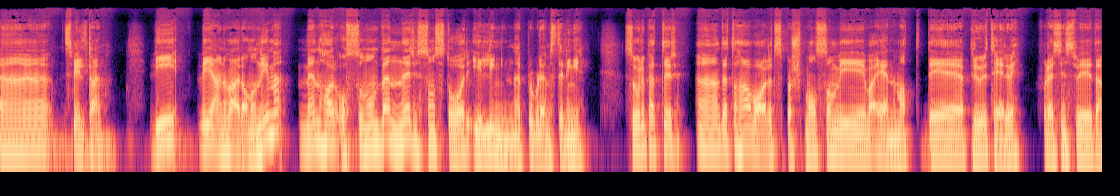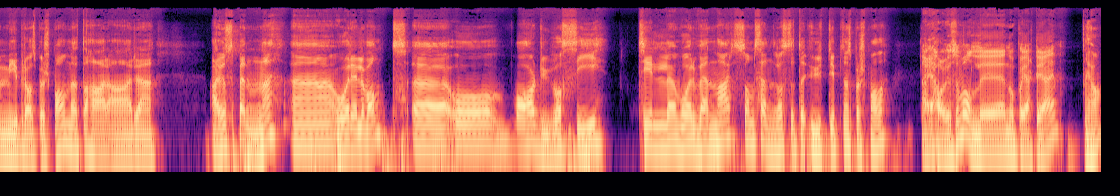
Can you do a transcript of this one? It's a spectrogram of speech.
Eh, smiletegn. Vi vil gjerne være anonyme, men har også noen venner som står i lignende problemstillinger. Så Ole Petter, eh, dette her var et spørsmål som vi var enige om at det prioriterer vi. For det synes vi det er mye bra spørsmål, men dette her er, eh, er jo spennende eh, og relevant. Og hva har du å si til vår venn her, som sender oss dette utdypende spørsmålet? Jeg har jo som vanlig noe på hjertet, jeg. Ja,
